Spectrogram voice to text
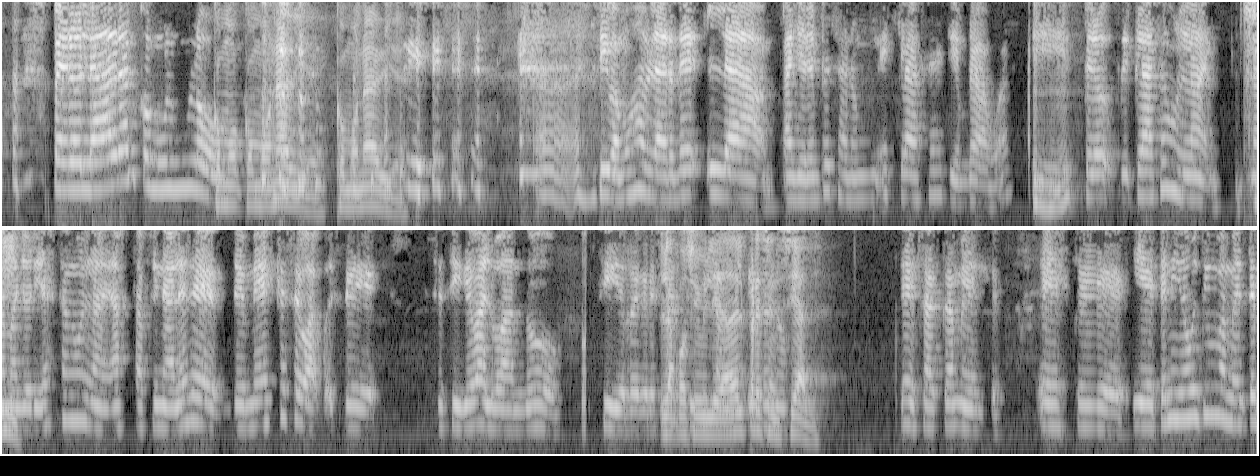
Pero ladran como un lobo. Como, como nadie, como nadie. Sí. vamos a hablar de la... Ayer empezaron clases aquí en Broward, pero clases online. La mayoría están online hasta finales de, de mes que se va, se, se sigue evaluando si regresa. La posibilidad del presencial. Exactamente. Este, y he tenido últimamente,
